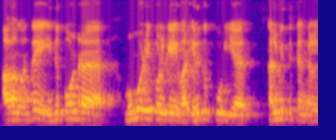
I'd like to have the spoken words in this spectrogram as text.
அவங்க வந்து இது போன்ற மும்மொழி கொள்கை வ- இருக்கக்கூடிய கல்வி திட்டங்கள்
